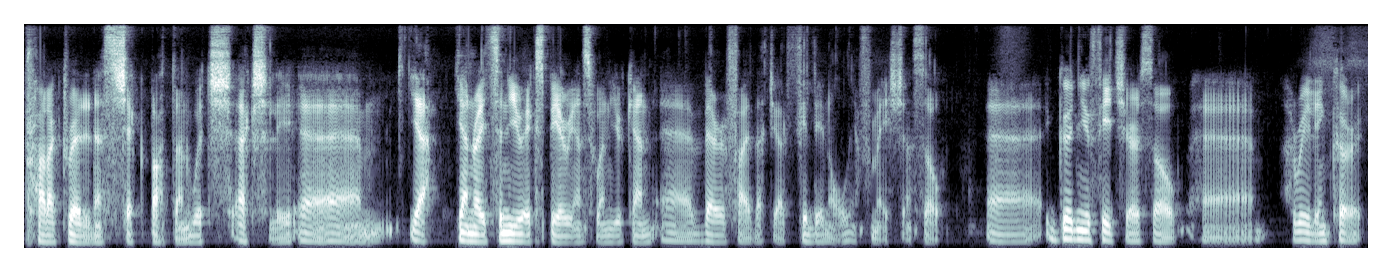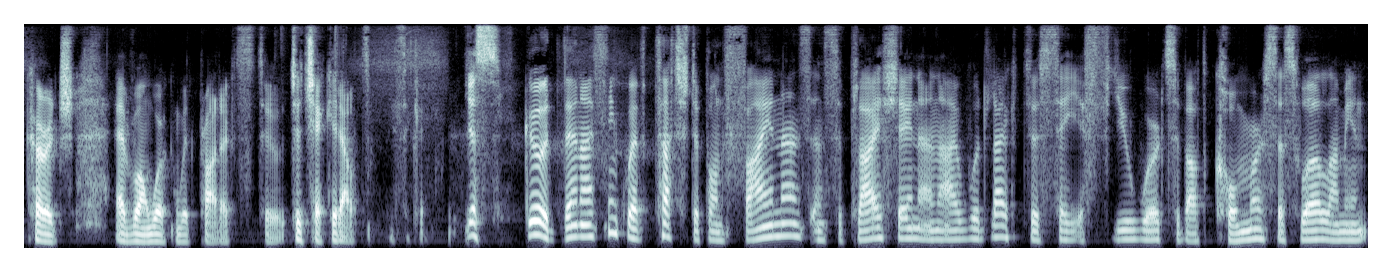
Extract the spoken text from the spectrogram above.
product readiness check button, which actually um, yeah generates a new experience when you can uh, verify that you have filled in all information. So uh, good new feature. So uh, I really encourage everyone working with products to to check it out. Basically. Yes, Good. Then I think we have touched upon finance and supply chain, and I would like to say a few words about commerce as well. I mean,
